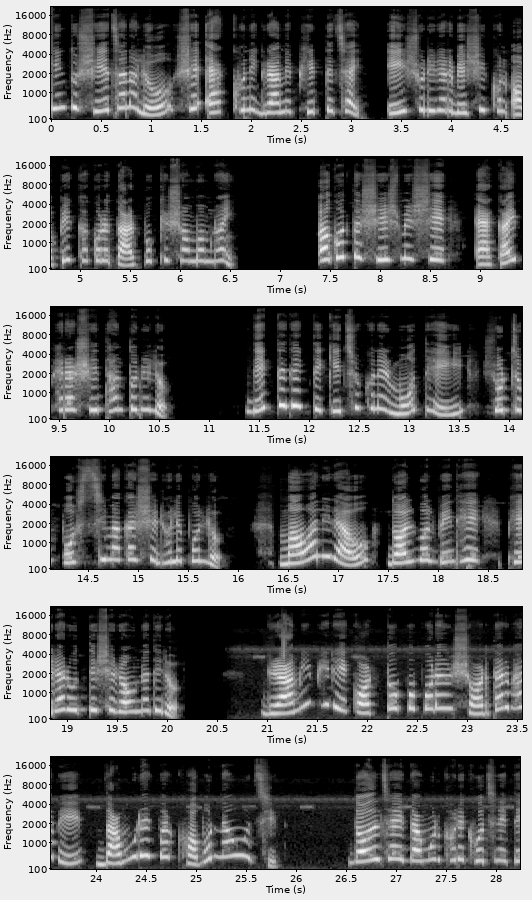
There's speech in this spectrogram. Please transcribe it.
কিন্তু সে জানালো, সে এক্ষুনি গ্রামে ফিরতে চাই। এই শরীরের বেশিক্ষণ অপেক্ষা করা তার পক্ষে সম্ভব নয়। অগত্যা শেষমেশ সে একাই ফেরার সিদ্ধান্ত নিল। দেখতে দেখতে কিছুক্ষণের মধ্যেই সূর্য পশ্চিম আকাশে ঢলে পড়ল। মাওয়ালিরাও দলবল বেঁধে ফেরার উদ্দেশ্যে রওনা দিল। গ্রামে ফিরে কর্তব্যপরায়ণ সর্দার ভাবে দামুর একবার খবর নেওয়া উচিত। দল যায় দামুর ঘরে খোঁজ নিতে,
